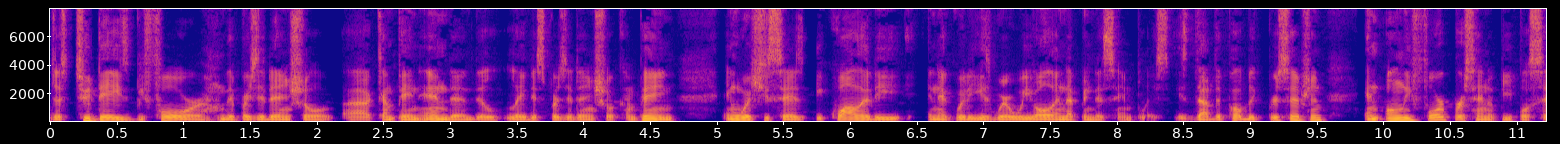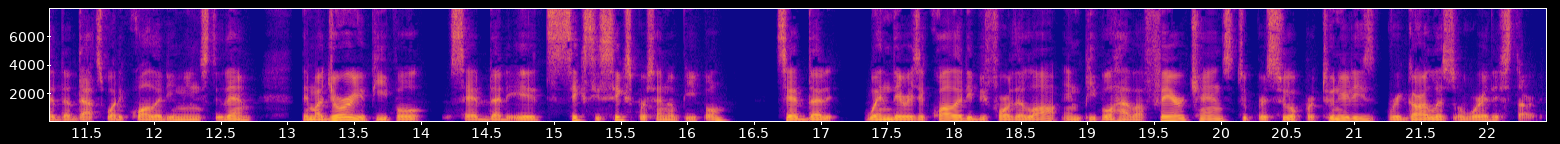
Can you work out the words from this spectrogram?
just two days before the presidential uh, campaign ended, the latest presidential campaign, in which she says equality and equity is where we all end up in the same place. Is that the public perception? And only 4% of people said that that's what equality means to them. The majority of people said that it's 66% of people said that when there is equality before the law and people have a fair chance to pursue opportunities regardless of where they started.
